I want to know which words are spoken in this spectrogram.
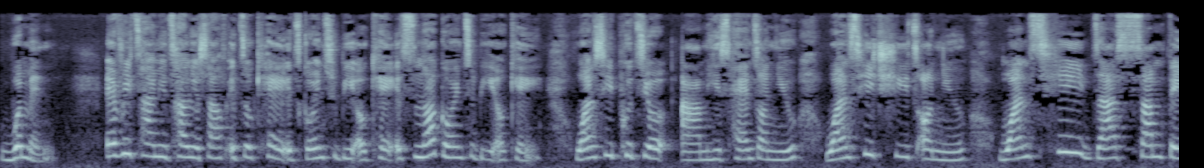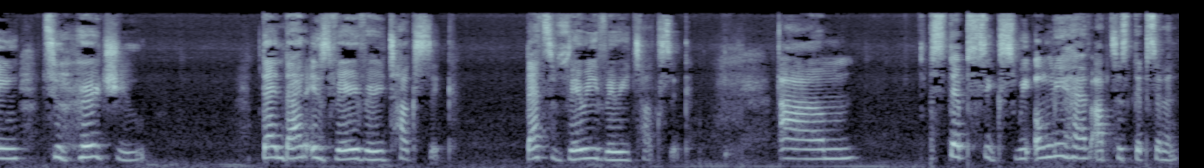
women. Every time you tell yourself it's okay it's going to be okay it's not going to be okay. Once he puts your um his hands on you once he cheats on you once he does something to hurt you then that is very, very toxic. That's very, very toxic. Um, step six, we only have up to step seven.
